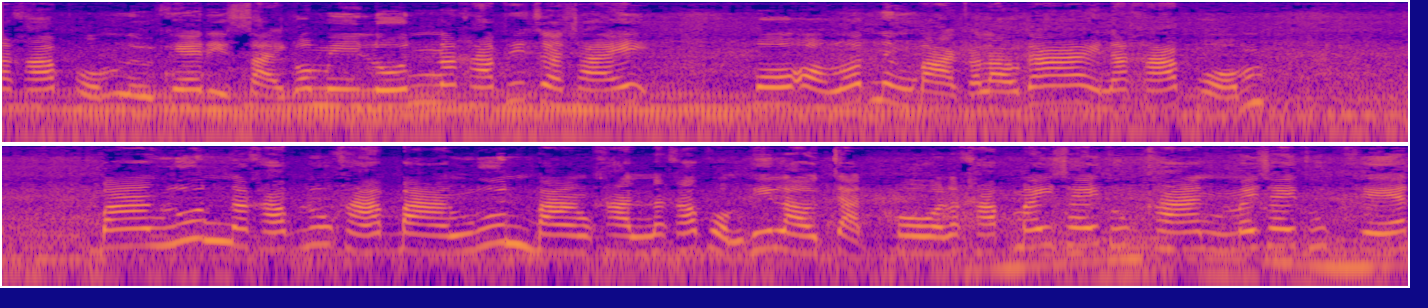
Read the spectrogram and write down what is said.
นะครับ ผมหรือเครดิตใสก็มีลุ้นนะครับ ที่จะใช้โปรออกรถ 1 บาทกับเราได้นะครับ ผม บางรุ่นนะครับ ลูกค้าบางรุ่นบางคันนะครับ ผมที่เราจัดโปรนะครับ ไม่ใช่ทุกคัน ไม่ใช่ทุกเคส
